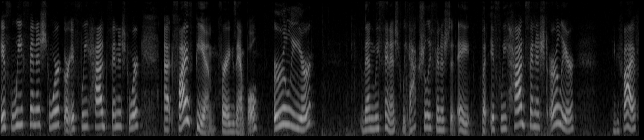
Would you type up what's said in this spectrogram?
If we finished work or if we had finished work at 5 p.m., for example, earlier than we finished, we actually finished at 8, but if we had finished earlier, maybe 5,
